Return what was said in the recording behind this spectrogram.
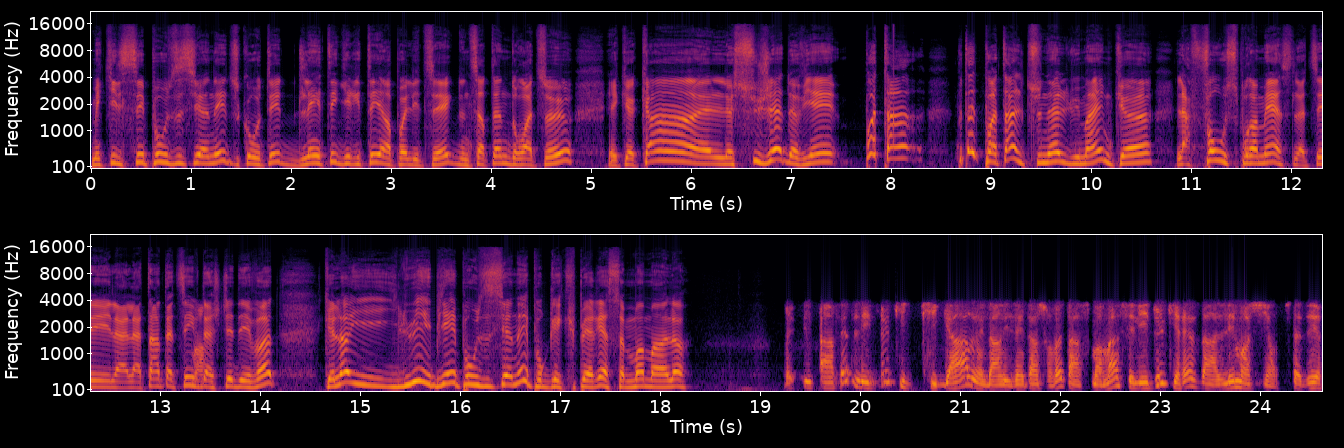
mais qu'il s'est positionné du côté de l'intégrité en politique, d'une certaine droiture, et que quand euh, le sujet devient pas tant, peut-être pas tant le tunnel lui-même que la fausse promesse, là, tu sais, la, la tentative d'acheter des votes, que là, il, lui est bien positionné pour récupérer à ce moment-là. Ben, En fait, les deux qui, qui gagnent dans les intentions de vote en ce moment, c'est les deux qui restent dans l'émotion. C'est-à-dire,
